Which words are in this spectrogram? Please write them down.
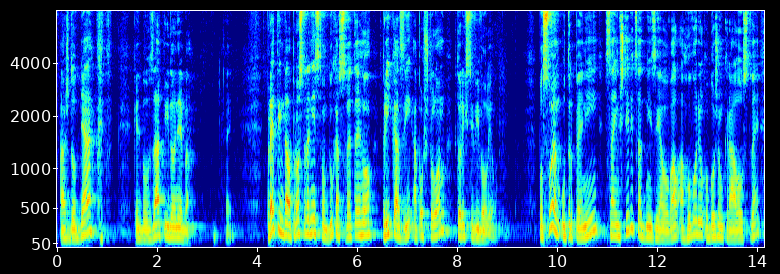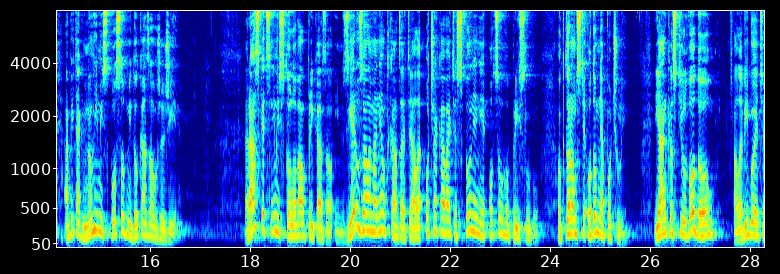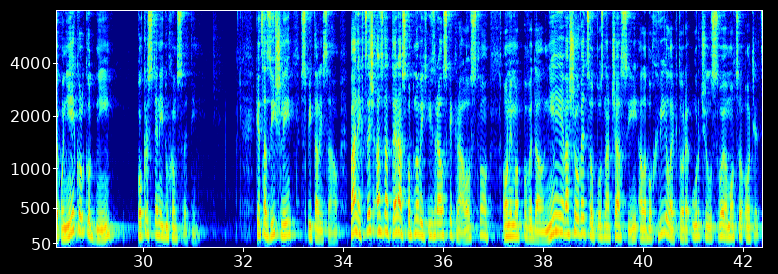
Až do dňa, keď bol vzatý do neba. Hej. Predtým dal prostredníctvom Ducha Svetého príkazy apoštolom, ktorých si vyvolil. Po svojom utrpení sa im 40 dní zjavoval a hovoril o Božom kráľovstve, aby tak mnohými spôsobmi dokázal, že žije. Raz, keď s nimi stoloval, prikázal im, z Jeruzalema neodchádzajte, ale očakávajte splnenie otcovho prísľubu, o ktorom ste odo mňa počuli. Ján krstil vodou, ale vy budete o niekoľko dní pokrstený Duchom Svetým. Keď sa zišli, spýtali sa ho, Pane, chceš azda teraz obnoviť Izraelské kráľovstvo? On im odpovedal, nie je vašou vecou poznať časy alebo chvíle, ktoré určil svojou mocou Otec.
